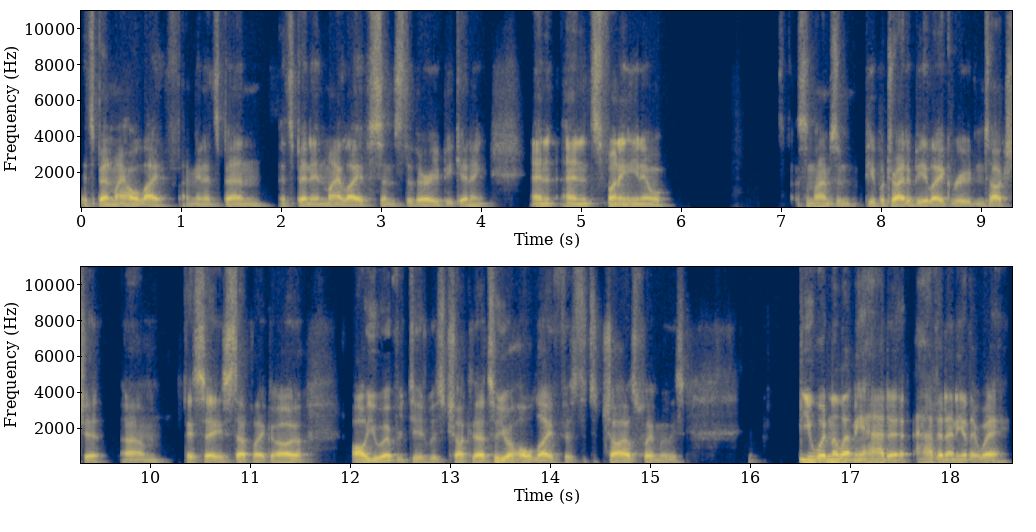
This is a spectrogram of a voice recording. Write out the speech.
it's been my whole life. I mean, it's been it's been in my life since the very beginning, and and it's funny, you know. Sometimes when people try to be like rude and talk shit, um, they say stuff like, "Oh, all you ever did was Chuck. That's what your whole life is to child's play movies." You wouldn't have let me had it have it any other way.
